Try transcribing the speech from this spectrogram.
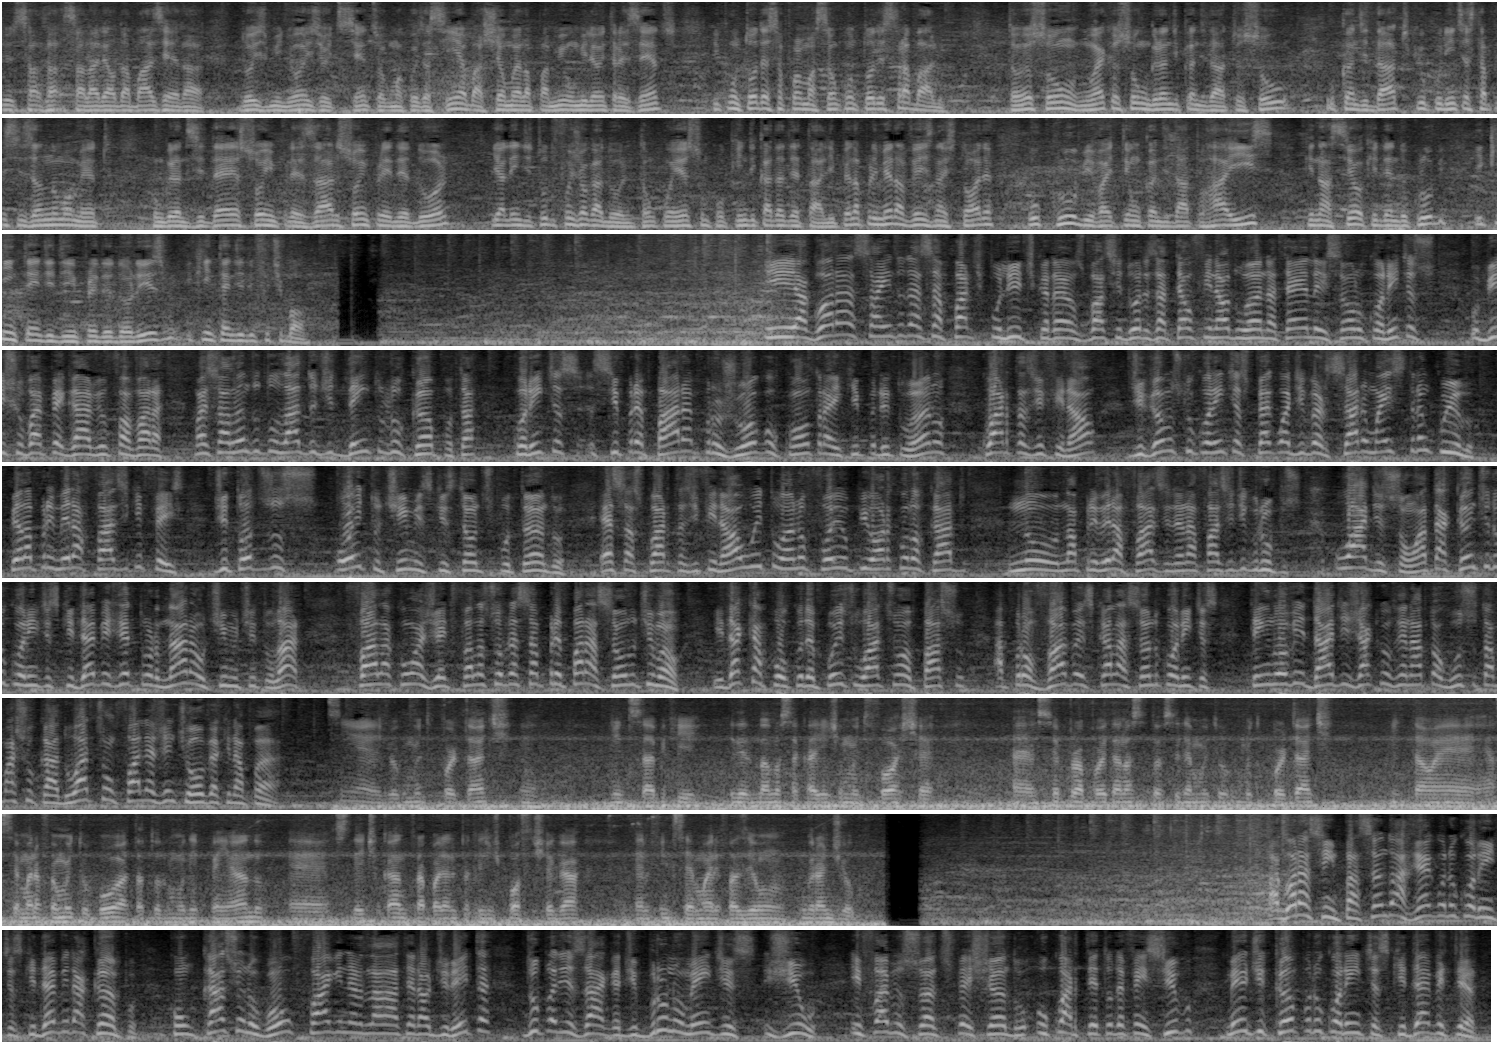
salarial da base era 2 milhões e 800, alguma coisa assim, abaixamos ela para 1 milhão e 300 e com toda essa formação, com todo esse trabalho. Então eu sou um, não é que eu sou um grande candidato, eu sou o candidato que o Corinthians está precisando no momento, com grandes ideias, sou empresário, sou empreendedor e além de tudo fui jogador, então conheço um pouquinho de cada detalhe. E pela primeira vez na história, o clube vai ter um candidato raiz que nasceu aqui dentro do clube e que entende de empreendedorismo e que entende de futebol. E agora, saindo dessa parte política, né? Os bastidores até o final do ano, até a eleição no Corinthians, o bicho vai pegar, viu, Favara? Mas falando do lado de dentro do campo, tá? Corinthians se prepara para o jogo contra a equipe do Ituano, quartas de final. Digamos que o Corinthians pega o adversário mais tranquilo, pela primeira fase que fez. De todos os oito times que estão disputando essas quartas de final, o Ituano foi o pior colocado no, na primeira fase, né, na fase de grupos. O Adson, atacante do Corinthians, que deve retornar ao time titular, fala com a gente, fala sobre essa preparação do timão. E daqui a pouco, depois do Adson, eu passo a provável escalação do Corinthians. Tem novidade, já que o Renato Augusto está machucado. O Adson fala e a gente ouve aqui na PAN. Sim, é jogo muito importante. Gente sabe que dentro da nossa casa a gente é muito forte. É, é, sempre o apoio da nossa torcida é muito, muito importante. Então é, a semana foi muito boa, tá todo mundo empenhando, é, se dedicando, trabalhando para que a gente possa chegar é, no fim de semana e fazer um, um grande jogo. Agora sim, passando a régua no Corinthians, que deve ir a campo com Cássio no gol, Fagner na lateral direita, dupla de zaga de Bruno Mendes, Gil e Fábio Santos fechando o quarteto defensivo, meio de campo do Corinthians, que deve ter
